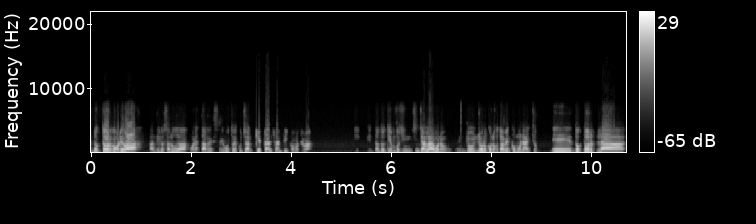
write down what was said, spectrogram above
Doctor, ¿cómo le va? Santi lo saluda. Buenas tardes, el gusto de escuchar. ¿Qué tal, Santi? ¿Cómo te va? En tanto tiempo sin, charlar, bueno, yo, lo conozco también como Nacho. Eh, doctor, la,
